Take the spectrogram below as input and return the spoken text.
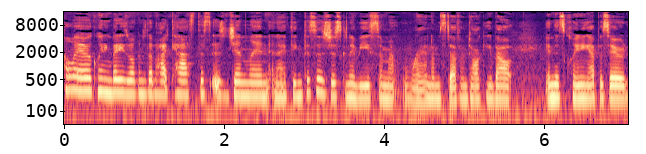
Hello, cleaning buddies. Welcome to the podcast. This is Jen Lynn, and I think this is just going to be some random stuff I'm talking about in this cleaning episode.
